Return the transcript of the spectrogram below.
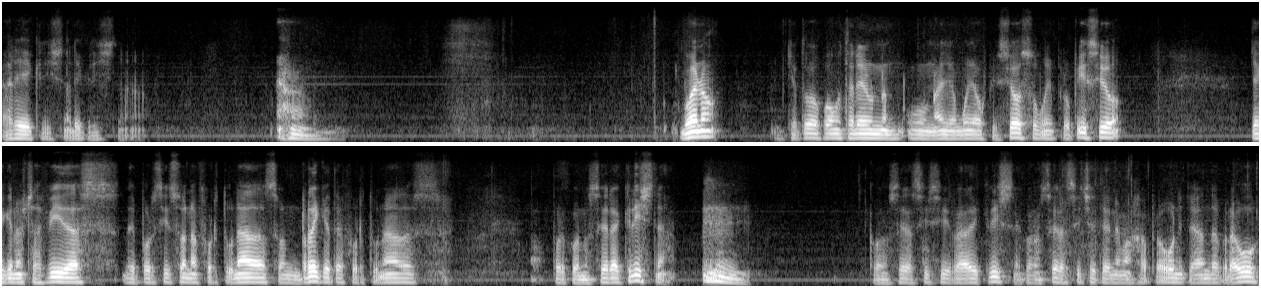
Hare Krishna, Hare Krishna. Bueno, que todos podamos tener un, año muy auspicioso, muy propicio, ya que nuestras vidas de por sí son afortunadas, son requete afortunadas por conocer a Krishna, conocer a Sisi Radha Krishna, conocer a Chaitanya Mahaprabhu, Nityananda Prabhu,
